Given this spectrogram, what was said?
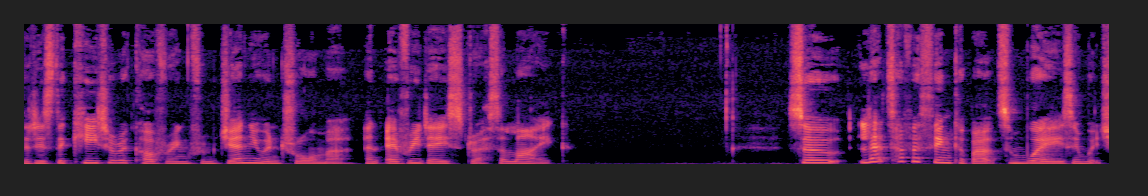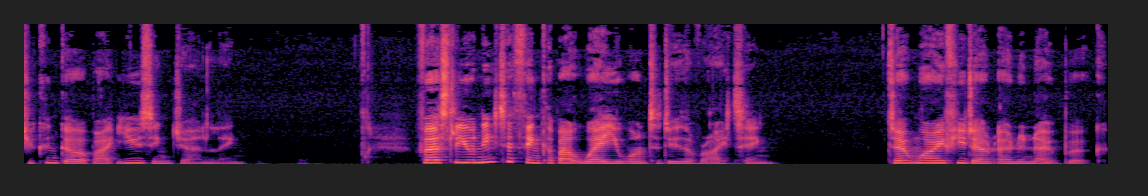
that is the key to recovering from genuine trauma and everyday stress alike. So, let's have a think about some ways in which you can go about using journaling. Firstly, you'll need to think about where you want to do the writing. Don't worry if you don't own a notebook.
